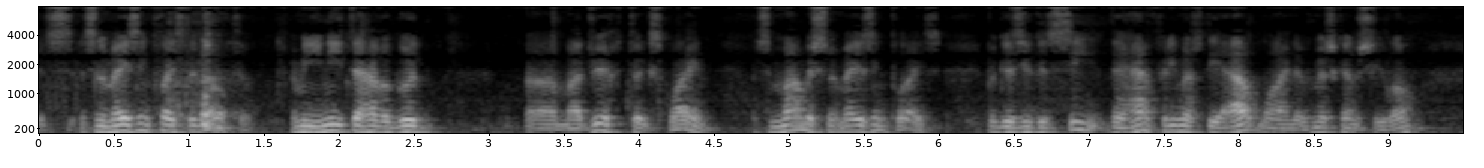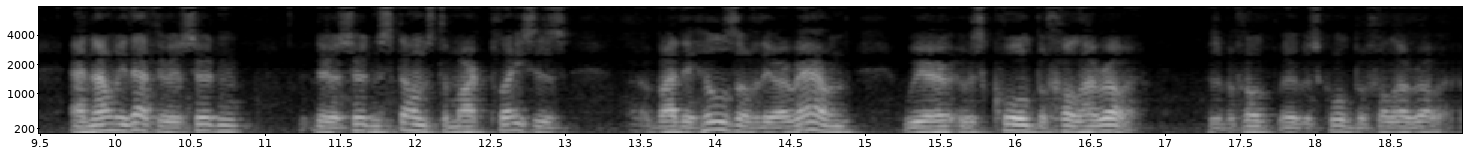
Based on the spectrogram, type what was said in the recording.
it's it's an amazing place to go to. I mean, you need to have a good uh, madrich to explain. It's a mamish an amazing place because you could see they have pretty much the outline of Mishkan Shiloh, and not only that, there are certain there are certain stones to mark places uh, by the hills over there around where it was called Bechol Haroah. It was, Bechol, it was called Bechol Haroah.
